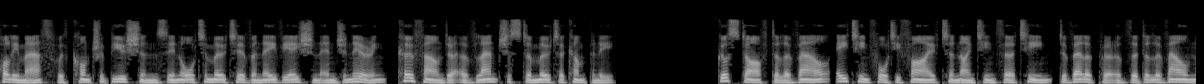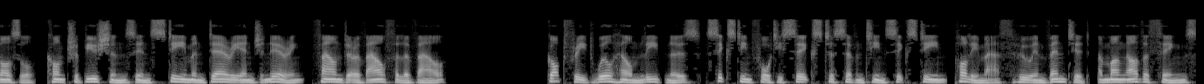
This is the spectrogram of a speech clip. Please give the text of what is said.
polymath with contributions in automotive and aviation engineering, co-founder of Lanchester Motor Company. Gustave de Laval (1845–1913), developer of the de Laval nozzle, contributions in steam and dairy engineering, founder of Alfa Laval. Gottfried Wilhelm Leibniz (1646–1716), polymath who invented, among other things,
